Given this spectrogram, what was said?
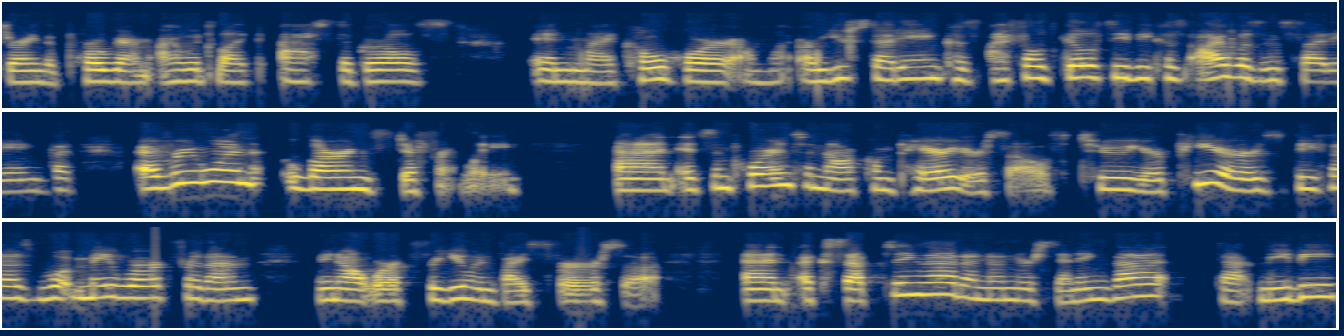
during the program, I would like ask the girls in my cohort, I'm like, are you studying? Because I felt guilty because I wasn't studying, but everyone learns differently. And it's important to not compare yourself to your peers because what may work for them may not work for you, and vice versa. And accepting that and understanding that, that maybe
